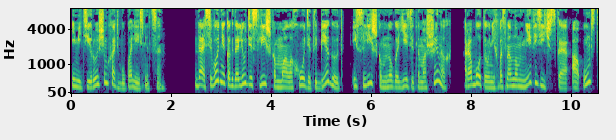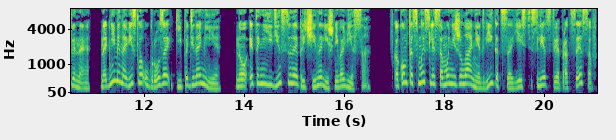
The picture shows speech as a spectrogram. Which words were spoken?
имитирующим ходьбу по лестнице. Да, сегодня, когда люди слишком мало ходят и бегают, и слишком много ездят на машинах, работа у них в основном не физическая, а умственная, над ними нависла угроза гиподинамии. Но это не единственная причина лишнего веса. В каком-то смысле само нежелание двигаться есть следствие процессов,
